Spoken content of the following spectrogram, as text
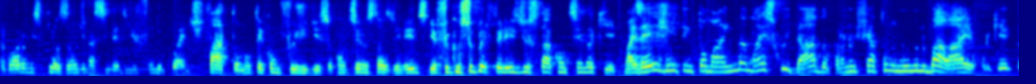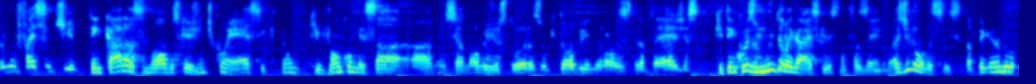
agora uma explosão de nascimento de fundo quant. Fato, não tem como fugir disso. Aconteceu nos Estados Unidos e eu fico super feliz de isso estar acontecendo aqui. Mas aí a gente tem que tomar ainda mais cuidado para não enfiar todo mundo no balaio, porque não faz sentido. Tem caras novos que a gente conhece que, tão, que vão começar a anunciar novas gestoras ou que estão abrindo novas estratégias, que tem coisas muito legais que eles estão fazendo. Mas, de novo, assim, você está pegando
